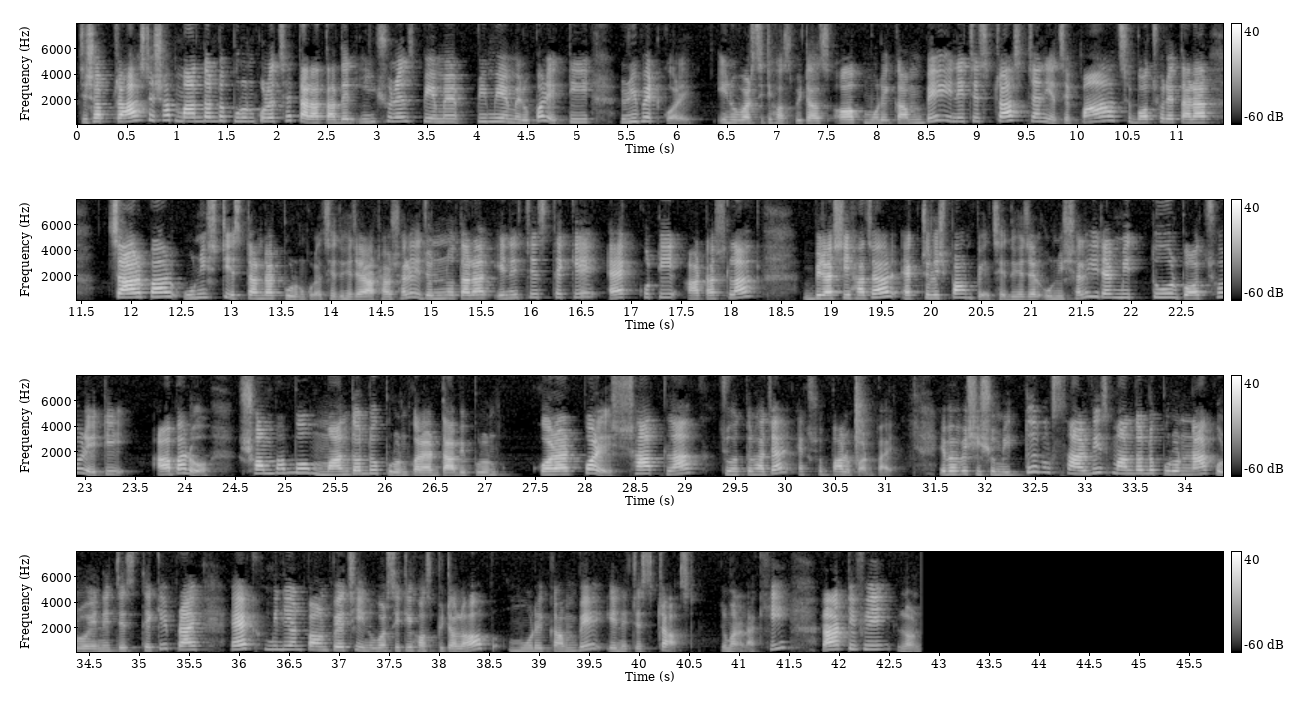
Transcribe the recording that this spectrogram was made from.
যেসব ট্রাস্ট এসব মানদণ্ড পূরণ করেছে, তারা তাদের ইন্স্যুরেন্স প্রিমিয়ামের উপর একটি রিবেট করে। University Hospitals of Morecambe NHS Trust জানিয়েছে, পাঁচ বছরে তারা চারবার উনিশটি স্ট্যান্ডার্ড পূরণ করেছে দুই সালে। এজন্য তারা এনএচএস থেকে এক কোটি আটাশ লাখ বিরাশি হাজার একচল্লিশ পাউন্ড পেয়েছে। দু হাজার উনিশ সালে ইরার মৃত্যুর বছর এটি আবারও সম্ভাব্য মানদণ্ড পূরণ করার দাবি পূরণ করার পরে সাত লাখ চুয়াত্তর হাজার একশো বারো পাউন্ড পায়। এভাবে শিশু মৃত্যু এবং সার্ভিস মানদণ্ড পূরণ না করেও এনএচএস থেকে প্রায় এক মিলিয়ন পাউন্ড পেয়েছে University Hospital of Morecambe NHS Trust. তোমার রাখি। Rana TV London.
